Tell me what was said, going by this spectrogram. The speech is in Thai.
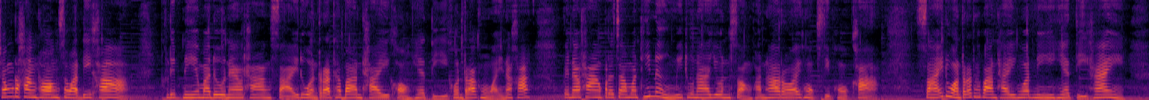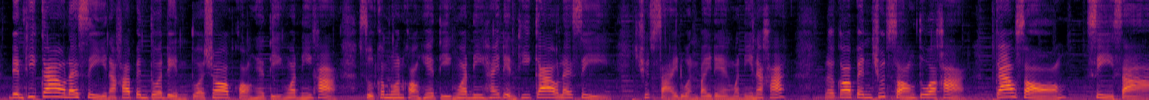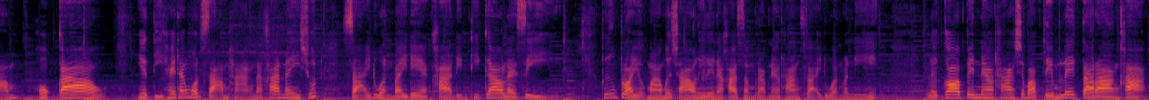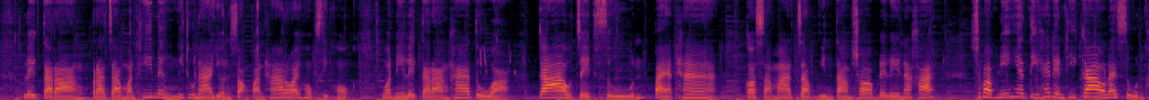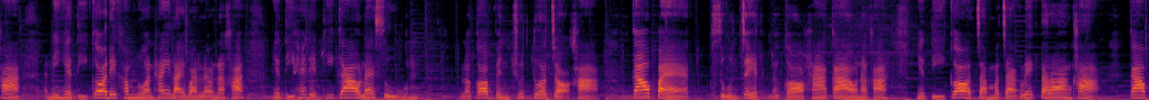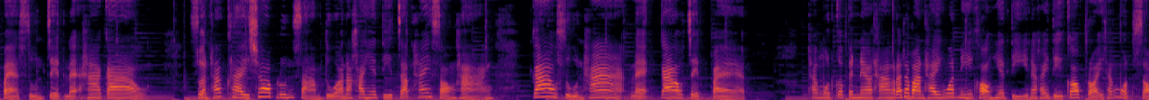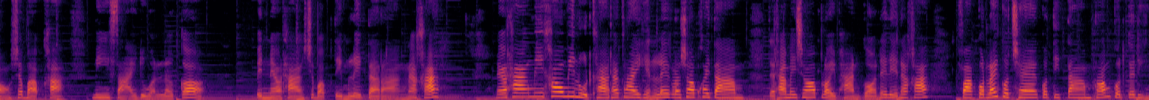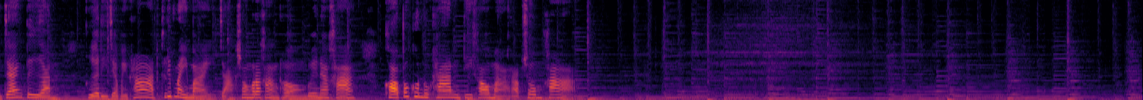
ช่องระฆังทองสวัสดีค่ะ คลิปนี้มาดูแนวทางสายด่วนรัฐบาลไทยของเฮียตีคนรักหวยนะคะ เป็นแนวทางประจำวันที่ 1 มิถุนายน 2566 ค่ะ สายด่วนรัฐบาลไทยงวดนี้เฮียตีให้ เด่นที่ 9 และ 4 นะคะ เป็นตัวเด่นตัวชอบของเฮียตีงวดนี้ค่ะ สูตรคำนวณของเฮียตีงวดนี้ให้เด่นที่ 9 และ 4 ชุดสายด่วนใบแดงวันนี้นะคะ แล้วก็เป็นชุด 2 ตัวค่ะ 92 43 69 เฮียตีให้ทั้งหมด 3 หางนะคะ ในชุดสายด่วนใบแดงค่ะ เด่นที่ 9 และ 4 เพิ่งปล่อยออกมาเมื่อเช้านี้เลยนะคะสำหรับแนวทางสายด่วนวันนี้ แล้วก็เป็นแนวทางฉบับเต็มเลขตารางค่ะ เลขตารางประจำวันที่ 1 มิถุนายน 2566 วันนี้เลขตาราง 5 ตัว 97085 ก็สามารถจับวินตามชอบได้เลยนะคะ ฉบับนี้เฮียตีให้เด่นที่ 9 และ 0 ค่ะ อันนี้เฮียตีก็ได้คำนวณให้หลายวันแล้วนะคะ เฮียตีให้เด่นที่ 9 และ 0 แล้วก็เป็นชุดตัวเจาะค่ะ 98 07 แล้วก็ 59 นะคะ เฮียตีก็จำมาจากเลขตารางค่ะ 9807 และ 59 ส่วนถ้าใครชอบลุ้น 3 ตัวนะคะ เฮียตีจัดให้ 2 หาง 905 และ 978 ทั้งหมดก็เป็นแนวทางรัฐบาลไทยงวดนี้ของเฮียตีนะคะเฮียตีก็ปล่อยทั้งหมด 2 ฉบับค่ะ มีสายด่วนแล้วก็เป็นแนวทางฉบับเต็มเลขตารางนะคะ แนวทางมีเข้ามีหลุดค่ะ ถ้าใครเห็นเลขแล้วชอบค่อยตาม แต่ถ้าไม่ชอบปล่อยผ่านก่อนได้เลยนะคะ ฝากกดไลค์กดแชร์กดติดตาม พร้อมกดกระดิ่งแจ้งเตือนเพื่อที่จะไม่พลาดคลิปใหม่ ๆ จากช่องระฆังทองด้วยนะคะ ขอบพระคุณทุกท่านที่เข้ามารับชมค่ะ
